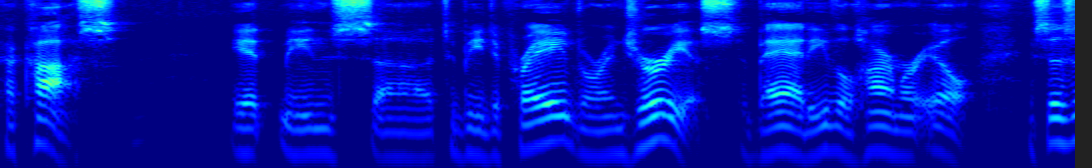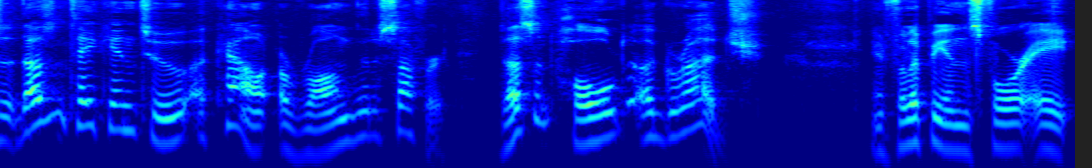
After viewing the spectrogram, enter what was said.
kakas, it means uh, to be depraved or injurious, to bad, evil, harm, or ill. It says it doesn't take into account a wrong that is suffered, doesn't hold a grudge. In Philippians 4 8,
